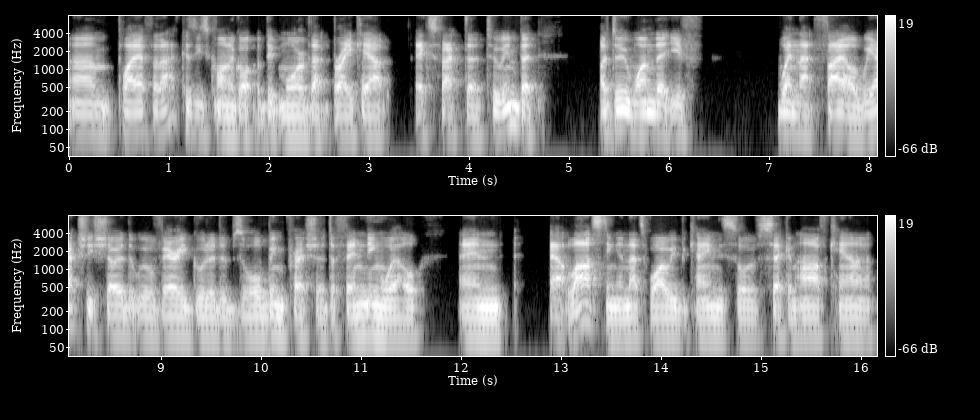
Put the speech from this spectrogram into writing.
um, player for that because he's kind of got a bit more of that breakout X factor to him. But I do wonder if when that failed, we actually showed that we were very good at absorbing pressure, defending well, and outlasting, and that's why we became this sort of second half counter,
